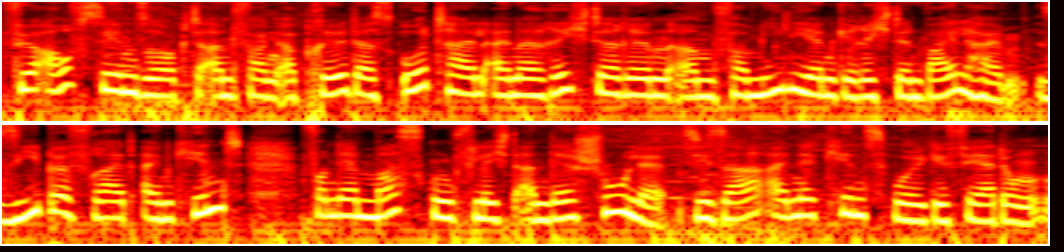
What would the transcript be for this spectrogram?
Für Aufsehen sorgt Anfang April das Urteil einer Richterin am Familiengericht in Weilheim. Sie befreit ein Kind von der Maskenpflicht an der Schule. Sie sah eine Kindswohlgefährdung.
